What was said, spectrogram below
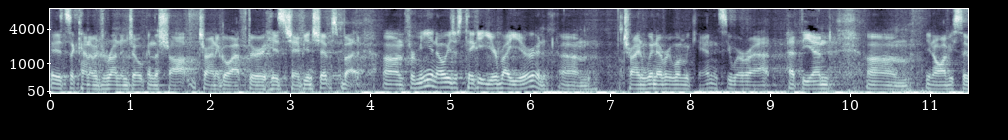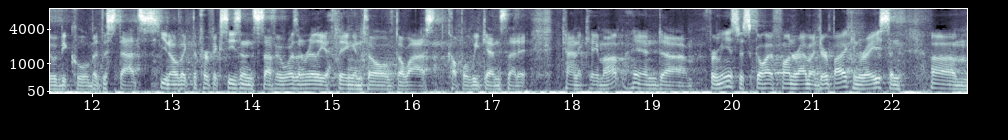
it's a kind of a running joke in the shop trying to go after his championships. But um, for me, you know, we just take it year by year and um, try and win everyone we can and see where we're at at the end. Um, you know, obviously it would be cool, but the stats, you know, like the perfect season and stuff, it wasn't really a thing until the last couple weekends that it kind of came up. And um, for me, it's just go have fun, ride my dirt bike, and race, and um,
